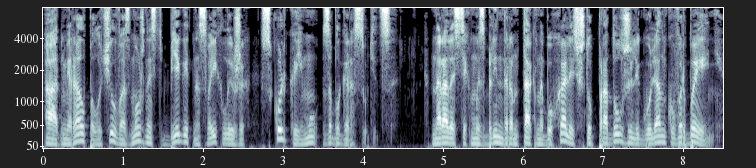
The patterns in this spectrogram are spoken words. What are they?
а адмирал получил возможность бегать на своих лыжах, сколько ему заблагорассудится. На радостях мы с Блиндером так набухались, что продолжили гулянку в РБНе.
